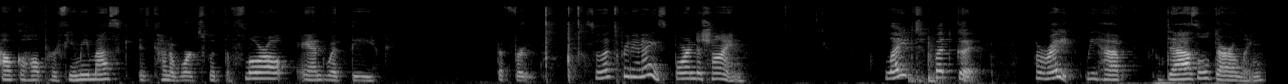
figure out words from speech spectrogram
alcohol perfumey musk. It kind of works with the floral and with the, the fruit. So that's pretty nice. Born to shine. Light, but good. All right, we have Dazzle Darling.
